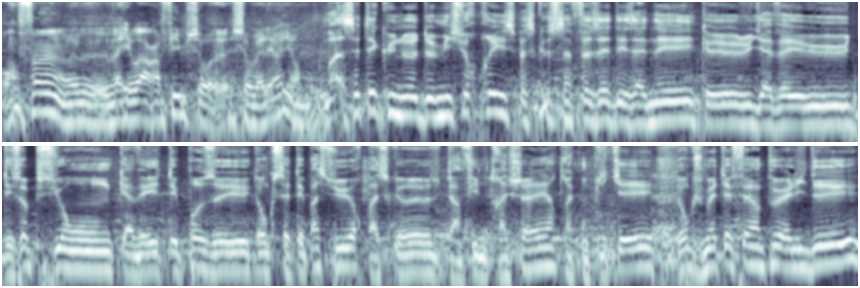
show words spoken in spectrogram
enfin, euh, va y avoir un film sur, euh, sur Valérian. Bah, c'était qu'une demi-surprise parce que ça faisait des années qu'il y avait eu des options qui avaient été posées. Donc c'était pas sûr parce que c'était un film très cher, très compliqué. Donc je m'étais fait un peu à l'idée,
